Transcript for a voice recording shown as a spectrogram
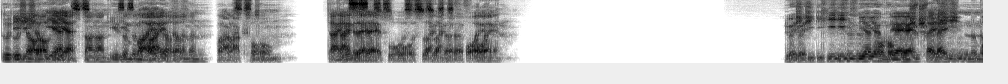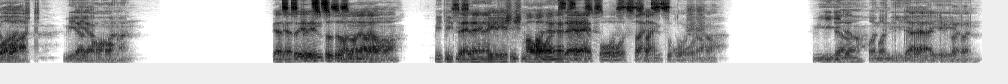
Du dich auch jetzt an diesem weiteren Wachstum deines Selbstbewusstseins erfreuen. Durch die Tiefenwirkung der entsprechenden Wortwirkungen wirst du insbesondere mit dieser energetischen Power des Selbstbewusstseins zu wieder und wieder erleben.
